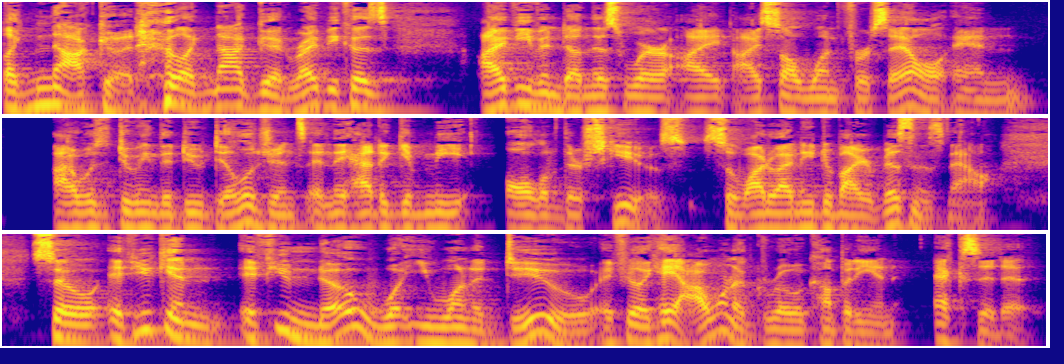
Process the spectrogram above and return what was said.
Like not good. like not good, right? Because I've even done this where I I saw one for sale and I was doing the due diligence and they had to give me all of their SKUs. So why do I need to buy your business now? So if you can, if you know what you want to do, if you're like, hey, I want to grow a company and exit it,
